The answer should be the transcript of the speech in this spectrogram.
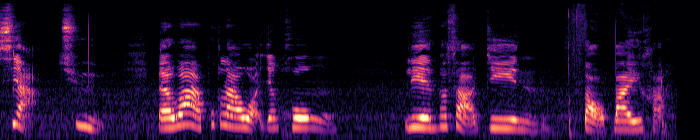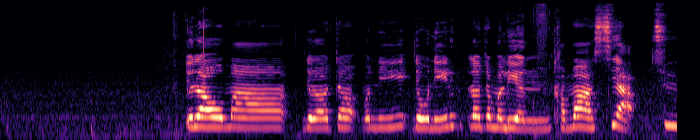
เสียชื่แปลว่าพวกเราอะยังคงเรียนภาษาจีนต่อไปค่ะ เดี๋ยวเรามา เดี๋ยวเราจะวันนี้ เดี๋ยววันนี้เราจะมาเรียนคำว่าเสียชื่อ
